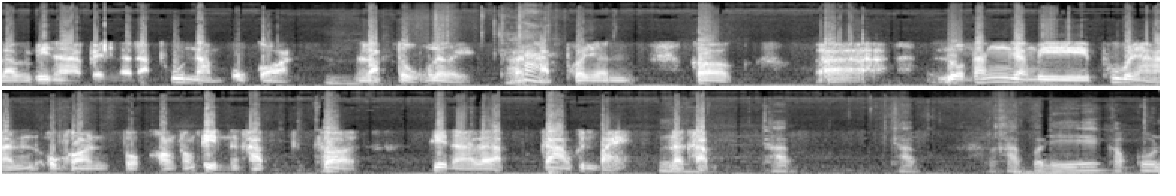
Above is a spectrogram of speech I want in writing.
เราพิจารณาเป็นระดับผู้นำองค์กรอืมระดับสูงเลยครับนะครับ เพราะฉะนั้นก็อ่า รวมทั้งยังมีผู้บริหารองค์กรปกครองท้องถิ่นนะครับครับก็พิจารณาระดับเก้าขึ้นไปนะครับ ครับครับเอาละครับ วันนี้ขอบคุณ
